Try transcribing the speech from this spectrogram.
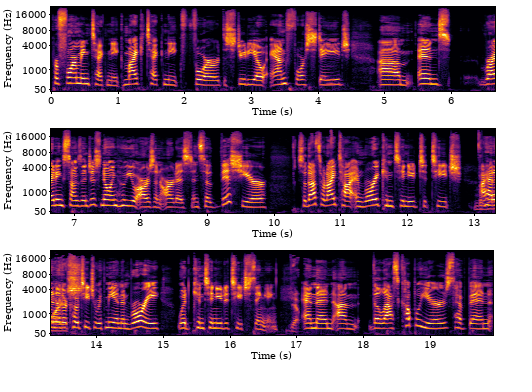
performing technique, mic technique for the studio and for stage, um, and writing songs and just knowing who you are as an artist. And so this year, so that's what I taught, and Rory continued to teach. The I had another co-teacher with me, and then Rory would continue to teach singing. Yep. And then um, the last couple years have been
